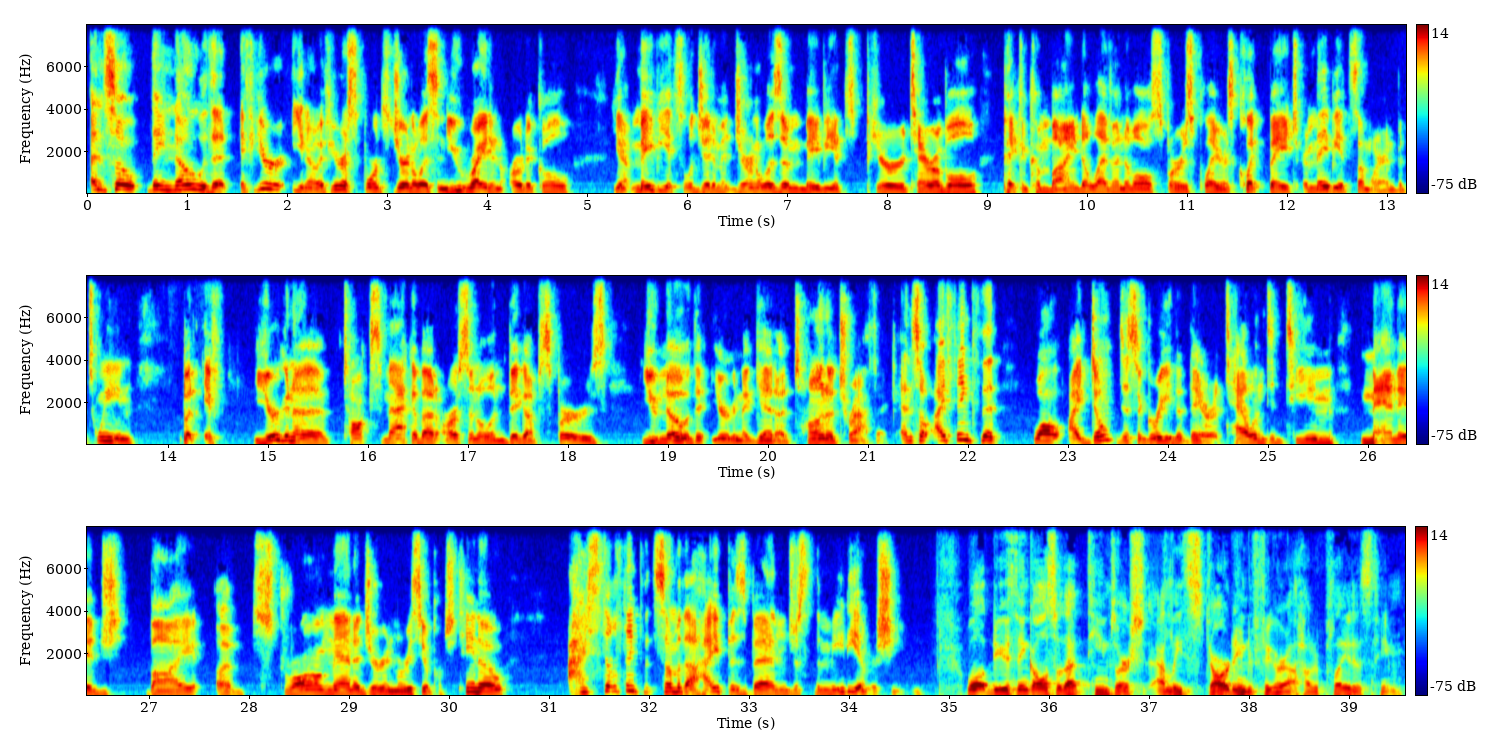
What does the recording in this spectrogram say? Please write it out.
And so they know that if you're you know if you're a sports journalist and you write an article you know maybe it's legitimate journalism maybe it's pure terrible pick a combined 11 of all spurs players clickbait or maybe it's somewhere in between. But if you're going to talk smack about arsenal and big up spurs you know that you're going to get a ton of traffic. And so i think that while i don't disagree that they are a talented team managed by a strong manager in Mauricio Pochettino, I still think that some of the hype has been just the media machine. Well, do you think also that teams are at least starting to figure out how to play this team?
